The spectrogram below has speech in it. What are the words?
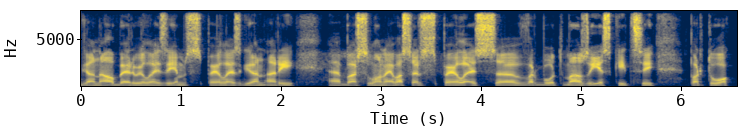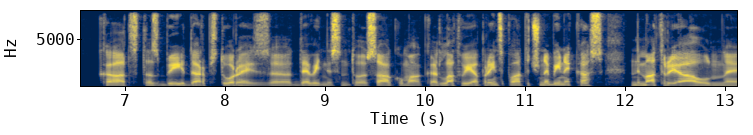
gan Albervilē ziemas spēlēs, gan arī Barcelonai vasaras spēlēs. Varbūt mazu ieskici par to, kāds tas bija darbs toreiz, 90. sākumā, kad Latvijā principā taču nebija nekas, ne materiāli, ne,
